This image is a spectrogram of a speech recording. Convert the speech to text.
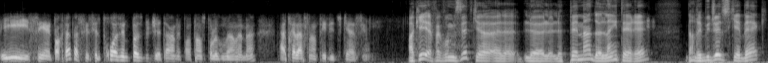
Et c'est important parce que c'est le troisième poste budgétaire en importance pour le gouvernement après la santé et l'éducation. OK, fait que vous me dites que euh, le, le- le paiement de l'intérêt dans le budget du Québec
